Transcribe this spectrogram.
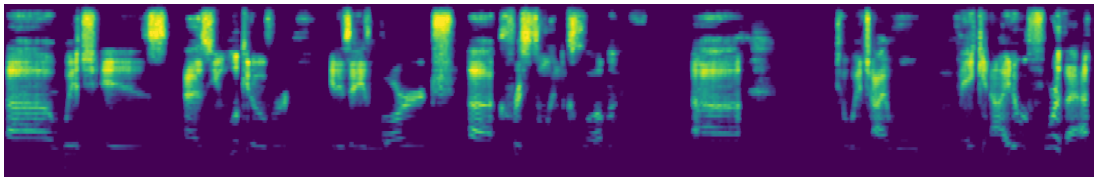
uh, which is, as you look it over, it is a large uh, crystalline club. Uh, to which I will make an item for that.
